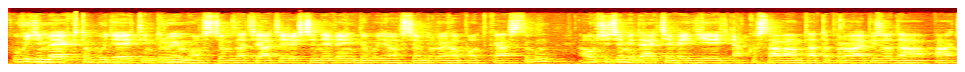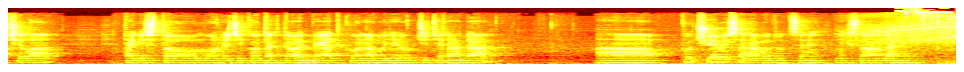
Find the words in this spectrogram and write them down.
uvidíme, kto bude tým druhým hostom. Zatiaľ tiež ešte neviem, kto bude hostom druhého podcastu. A určite mi dajte vedieť, ako sa vám táto prvá epizóda páčila. Takisto môžete kontaktovať Beatku, ona bude určite rada. A počujeme sa na budúce. Nech sa vám darí.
